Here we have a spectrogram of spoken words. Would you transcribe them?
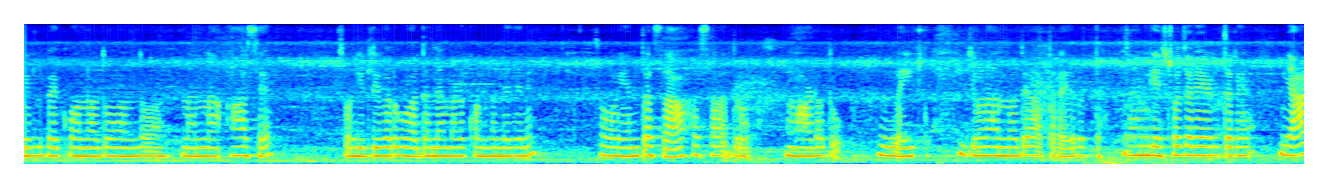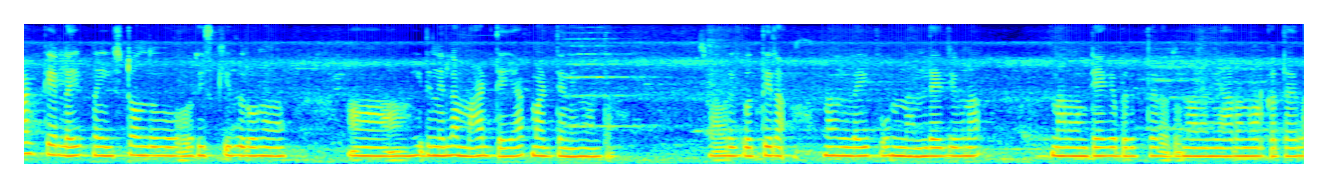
ನಿಲ್ಲಬೇಕು ಅನ್ನೋದು ಒಂದು ನನ್ನ ಆಸೆ. ಸೊ ಇಲ್ಲಿವರೆಗೂ ಅದನ್ನೇ ಮಾಡ್ಕೊಂಡು ಬಂದಿದ್ದೀನಿ. ಸೊ ಎಂಥ ಸಾಹಸ ಆದರೂ ಮಾಡೋದು ಲೈಫ್, ಜೀವನ ಅನ್ನೋದೇ ಆ ಥರ ಇರುತ್ತೆ. ನನಗೆ ಎಷ್ಟೋ ಜನ ಹೇಳ್ತಾರೆ, ಯಾಕೆ ಲೈಫ್ನ ಇಷ್ಟೊಂದು ರಿಸ್ಕ್ ಇದ್ರೂ ಇದನ್ನೆಲ್ಲ ಮಾಡಿದೆ ಯಾಕೆ ಮಾಡ್ತೇನೆ ನೀನು? ಅಂತ. ಸೊ ಅವ್ರಿಗೆ ಗೊತ್ತಿಲ್ಲ, ನನ್ನ ಲೈಫು ನನ್ನದೇ ಜೀವನ. ನಾನು ಒಂಟಿಯಾಗೆ ಬದುಕ್ತಾ ಇರೋದು ನಾನು ಯಾರೂ ನೋಡ್ಕೊತಾ ಇಲ್ಲ.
